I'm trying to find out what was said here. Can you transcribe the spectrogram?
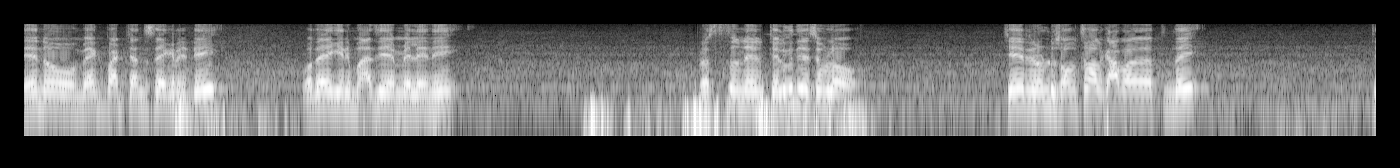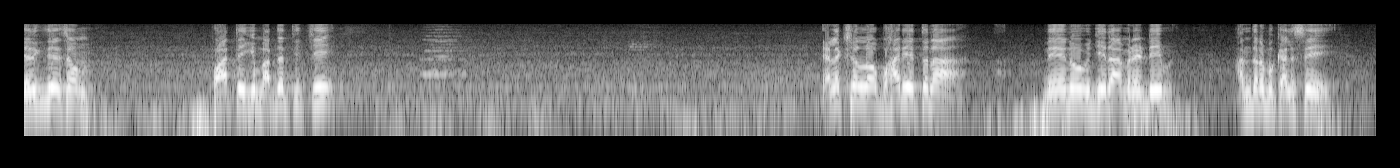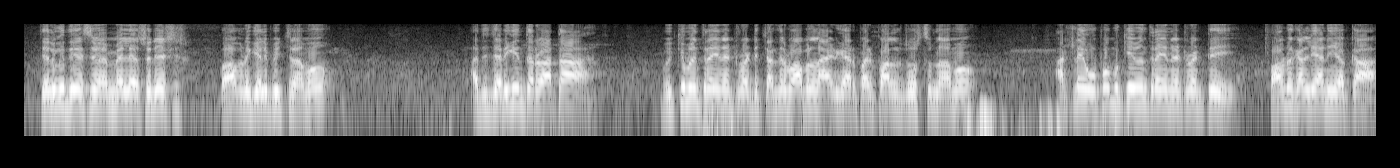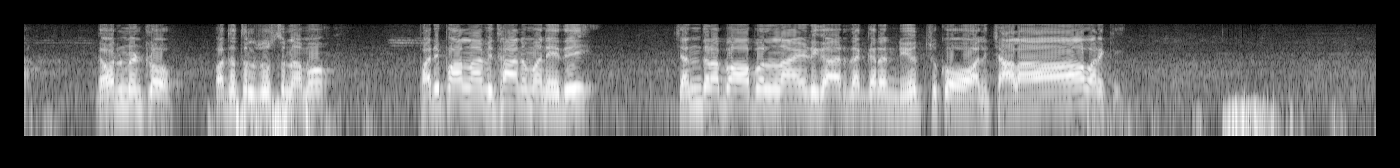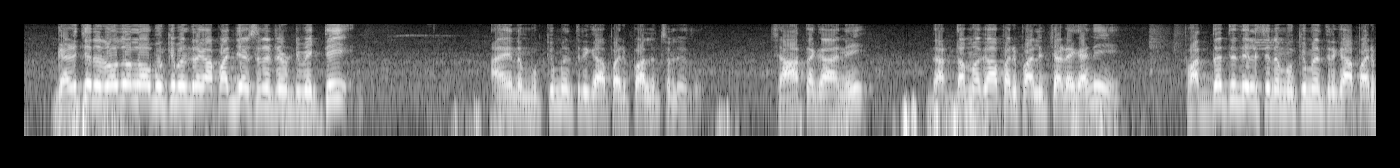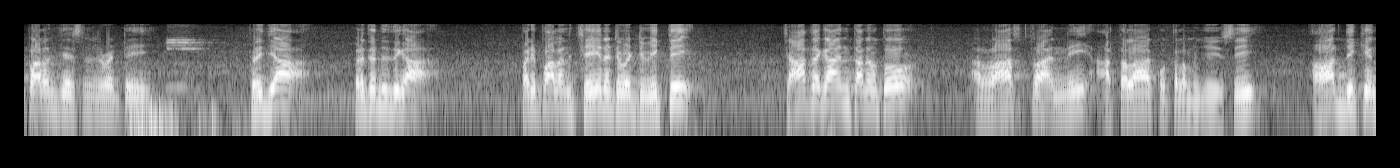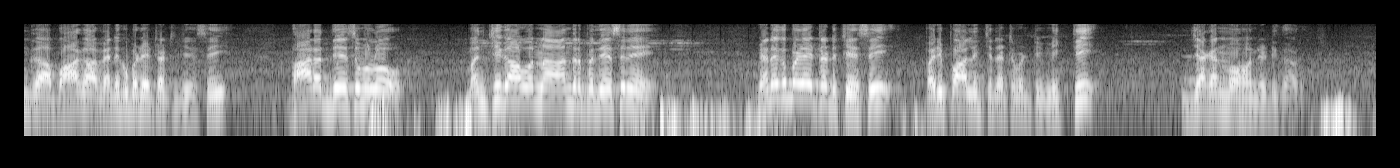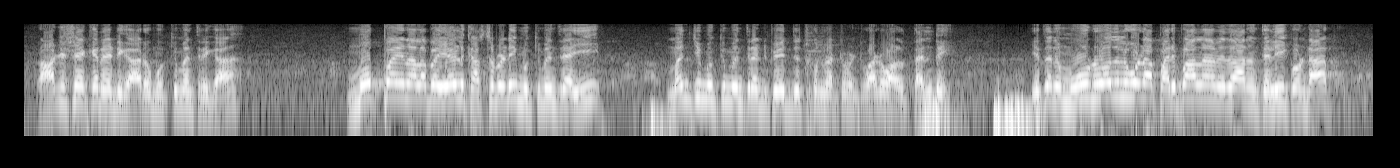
నేను మేకపాటి చంద్రశేఖర్ రెడ్డి ఉదయగిరి మాజీ ఎమ్మెల్యేని. ప్రస్తుతం నేను తెలుగుదేశంలో చేరి రెండు సంవత్సరాలు కాబోతుంది. తెలుగుదేశం పార్టీకి మద్దతు ఇచ్చి ఎలక్షన్లో భారీ ఎత్తున నేను విజయరామిరెడ్డి అందరం కలిసి తెలుగుదేశం ఎమ్మెల్యే సురేష్ బాబుని గెలిపించినాము. అది జరిగిన తర్వాత ముఖ్యమంత్రి అయినటువంటి చంద్రబాబు నాయుడు గారి పరిపాలన చూస్తున్నాము. అట్లే ఉప ముఖ్యమంత్రి అయినటువంటి పవన్ కళ్యాణ్ యొక్క గవర్నమెంట్లో పద్ధతులు చూస్తున్నాము. పరిపాలనా విధానం అనేది చంద్రబాబు నాయుడు గారి దగ్గర నేర్చుకోవాలి చాలా వరకు. గడిచిన రోజుల్లో ముఖ్యమంత్రిగా పనిచేసినటువంటి వ్యక్తి ఆయన ముఖ్యమంత్రిగా పరిపాలించలేదు. చేతగాని దద్దమ్మగా పరిపాలించాడే కానీ పద్ధతి తెలిసిన ముఖ్యమంత్రిగా పరిపాలన చేసినటువంటి ప్రజా ప్రతినిధిగా పరిపాలన చేయనటువంటి వ్యక్తి చేతగాని తనంతో రాష్ట్రాన్ని అతలాకుతలం చేసి ఆర్థికంగా బాగా వెనుకబడేటట్టు చేసి భారతదేశంలో మంచిగా ఉన్న ఆంధ్రప్రదేశ్ని వెనకబడేటట్టు చేసి పరిపాలించినటువంటి వ్యక్తి జగన్మోహన్ రెడ్డి గారు. రాజశేఖర్ రెడ్డి గారు ముఖ్యమంత్రిగా ముప్పై నలభై ఏళ్ళు కష్టపడి ముఖ్యమంత్రి అయ్యి మంచి ముఖ్యమంత్రి అని పేరు తెచ్చుకున్నటువంటి వాడు వాళ్ళ తండ్రి. ఇతను మూడు రోజులు కూడా పరిపాలనా విధానం తెలియకుండా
